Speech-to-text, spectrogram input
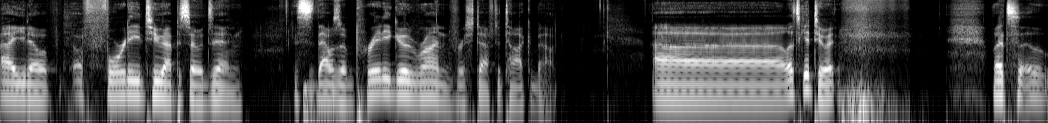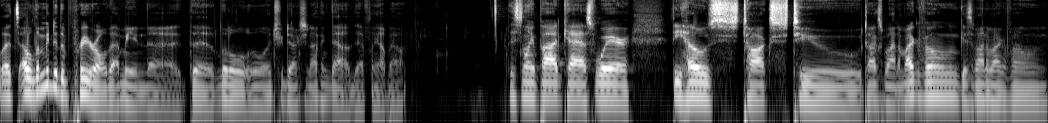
uh, you know, 42 episodes in, this is, that was a pretty good run for stuff to talk about. Uh, let's get to it. let's uh, let's oh let me do the pre-roll. I mean the the little little introduction. I think that'll definitely help out. This is the only podcast where the host talks to talks about a microphone, gets behind a microphone,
